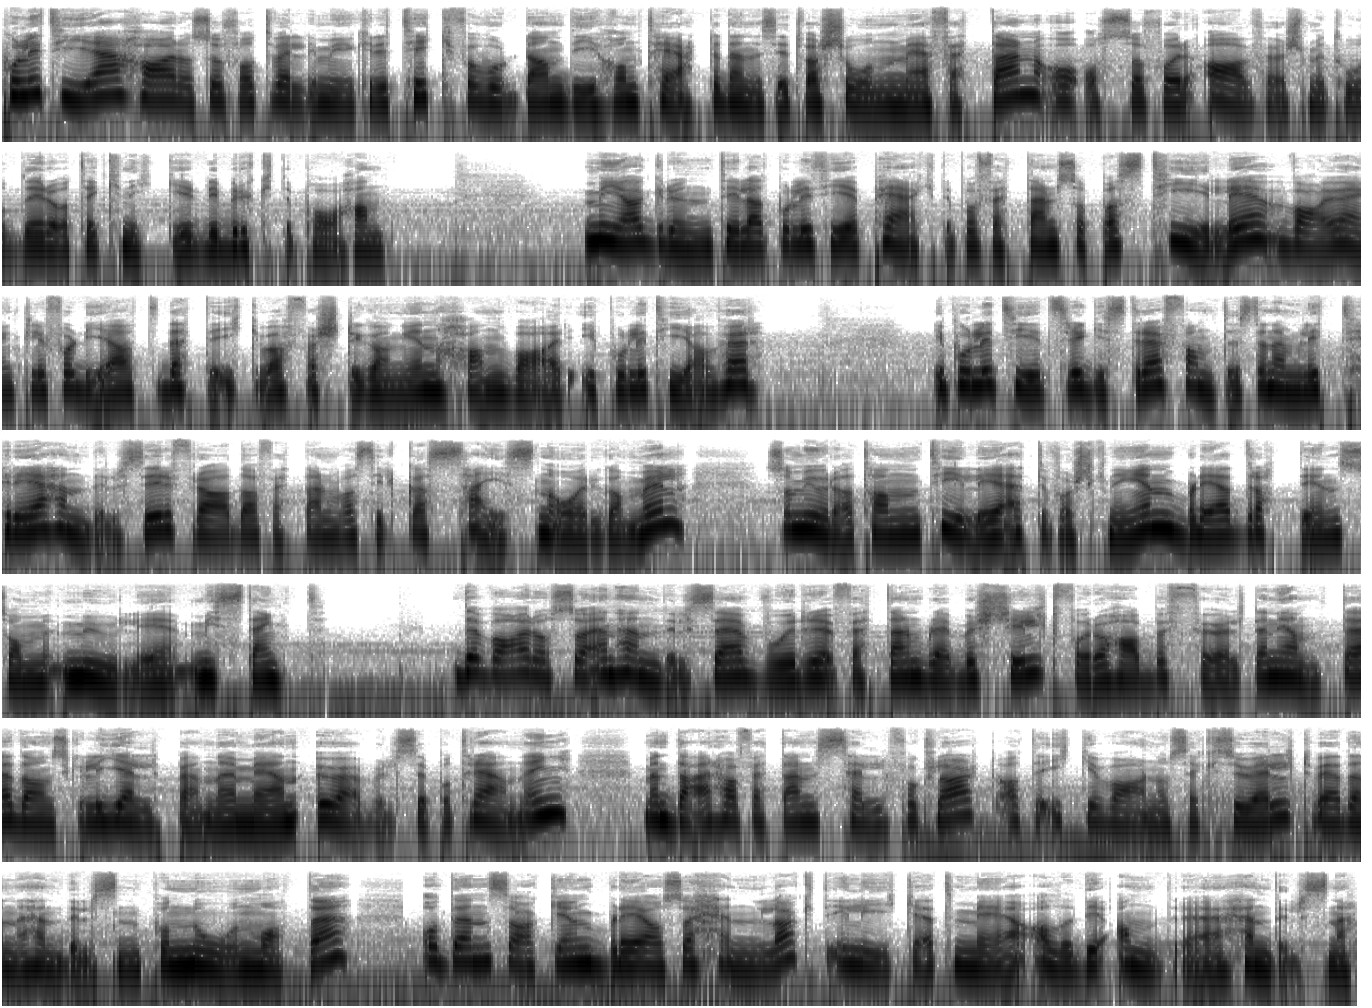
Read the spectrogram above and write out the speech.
Politiet har også fått veldig mye kritikk for hvordan de håndterte denne situasjonen med fetteren, og også for avhørsmetoder og teknikker de brukte på han. Mye av grunnen til at politiet pekte på fetteren såpass tidlig, var jo egentlig fordi at dette ikke var første gangen han var i politiavhør. I politiets registre fantes det nemlig tre hendelser fra da fetteren var ca. 16 år gammel, som gjorde at han tidlig i etterforskningen ble dratt inn som mulig mistenkt. Det var også en hendelse hvor fetteren ble beskyldt for å ha befølt en jente da han skulle hjelpe henne med en øvelse på trening, men der har fetteren selv forklart at det ikke var noe seksuelt ved denne hendelsen på noen måte, og den saken ble også henlagt i likhet med alle de andre hendelsene.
